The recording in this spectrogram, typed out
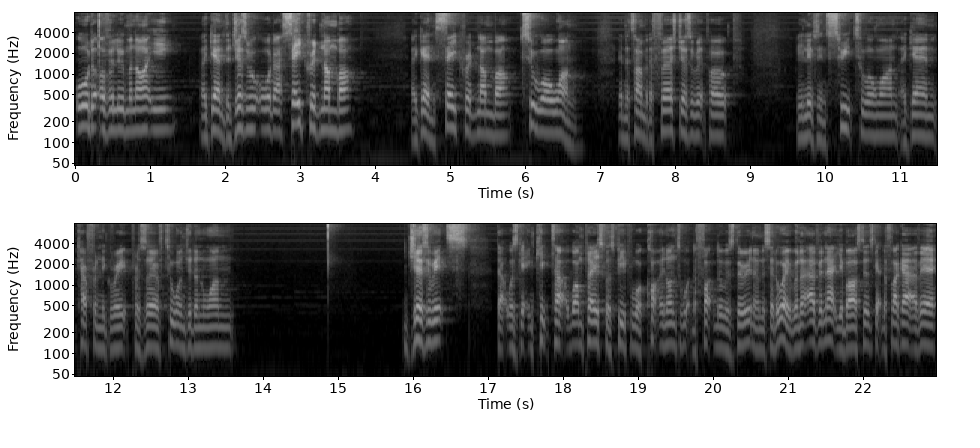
Order of Illuminati, again, the Jesuit Order, sacred number, again, sacred number 201, in the time of the first Jesuit Pope, he lives in Suite 201. Again, Catherine the Great preserved 201 Jesuits that was getting kicked out of one place because people were cotton on to what the fuck they was doing. And they said, wait, we're not having that, you bastards. Get the fuck out of here.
